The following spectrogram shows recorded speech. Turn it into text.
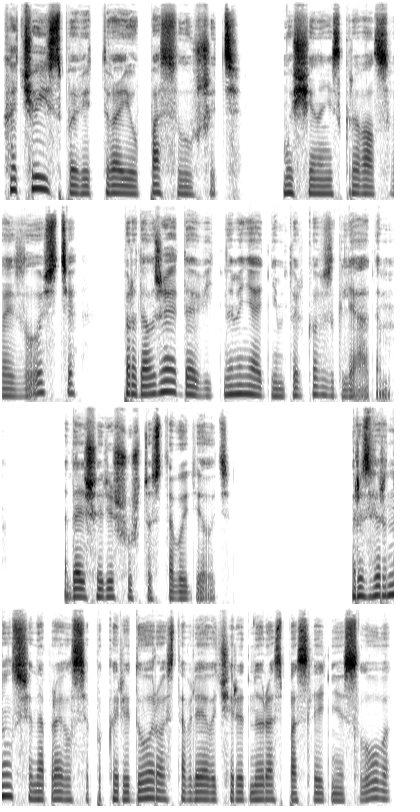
«Хочу исповедь твою послушать». Мужчина не скрывал своей злости, продолжая давить на меня одним только взглядом. А дальше решу, что с тобой делать. Развернулся и направился по коридору, оставляя в очередной раз последнее слово,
